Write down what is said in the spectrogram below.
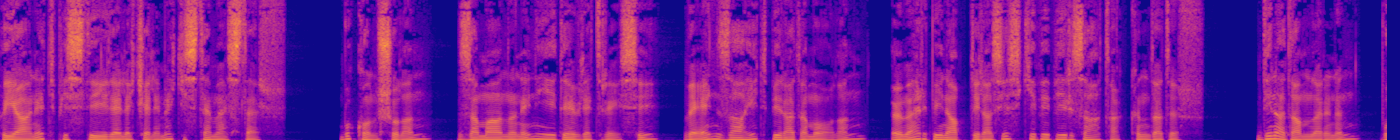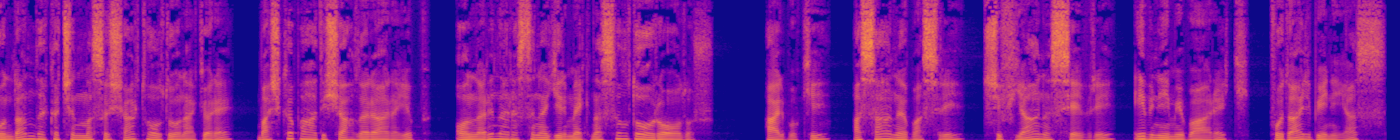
hıyanet pisliğiyle lekelemek istemezler. Bu konuşulan zamanın en iyi devlet reisi ve en zahit bir adamı olan Ömer bin Abdülaziz gibi bir zat hakkındadır. Din adamlarının bundan da kaçınması şart olduğuna göre başka padişahları arayıp onların arasına girmek nasıl doğru olur? Halbuki Hasan-ı Basri, Süfyan-ı Sevri, İbni Mübarek, Fudayl bin Yas,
